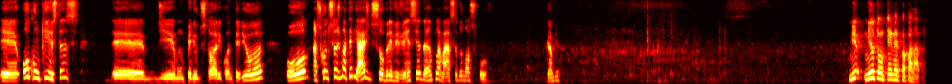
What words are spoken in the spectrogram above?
é, ou conquistas é, de um período histórico anterior, ou as condições materiais de sobrevivência da ampla massa do nosso povo. Câmbio. Milton Temer com a palavra.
